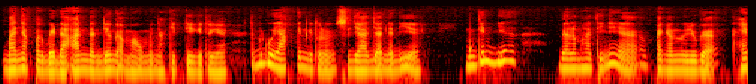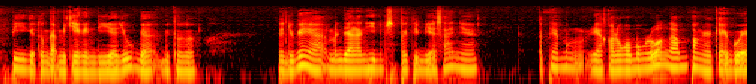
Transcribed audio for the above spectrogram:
banyak perbedaan dan dia gak mau menyakiti gitu ya. Tapi gue yakin gitu loh sejajarnya dia. Mungkin dia dalam hatinya ya pengen lu juga happy gitu nggak mikirin dia juga gitu loh. Dan juga ya menjalani hidup seperti biasanya. Tapi emang ya kalau ngomong doang gampang ya kayak gue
